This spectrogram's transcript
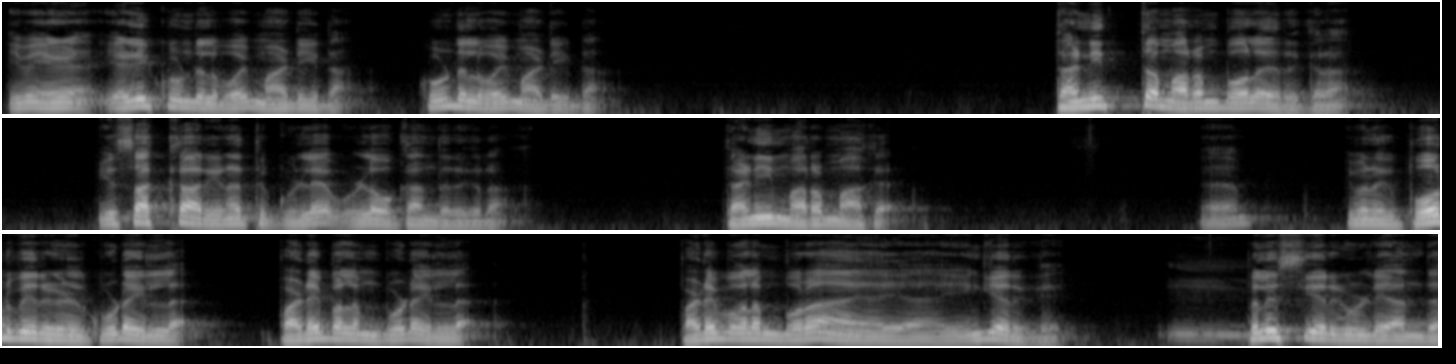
இவன் எ- எலிக்கூண்டில் போய் மாட்டிக்கிட்டான். கூண்டில் போய் மாட்டிக்கிட்டான். தனித்த மரம் போல இருக்கிறான். இசக்கார் இனத்துக்குள்ளே உள்ளே உட்கார்ந்திருக்கிறான். தனி மரமாக. இவனுக்கு போர் வீரர்கள் கூட இல்லை. படைபலம் கூட இல்லை. படைபலம் பூரா எங்கே இருக்குது பிலிஸ்தியர்களுடைய அந்த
